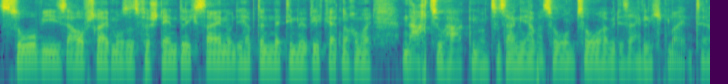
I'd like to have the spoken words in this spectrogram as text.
so, wie ich es aufschreibe, muss es verständlich sein und ich habe dann nicht die Möglichkeit, noch einmal nachzuhaken und zu sagen, ja, aber so und so habe ich das eigentlich gemeint. Ja.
